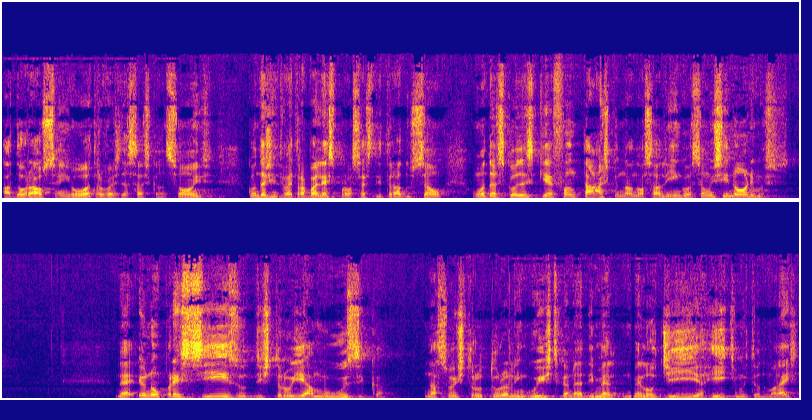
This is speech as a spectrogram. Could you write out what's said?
adorar o Senhor através dessas canções, quando a gente vai trabalhar esse processo de tradução, uma das coisas que é fantástico na nossa língua são os sinônimos. Né? Eu não preciso destruir a música na sua estrutura linguística, né, de melodia, ritmo e tudo mais,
